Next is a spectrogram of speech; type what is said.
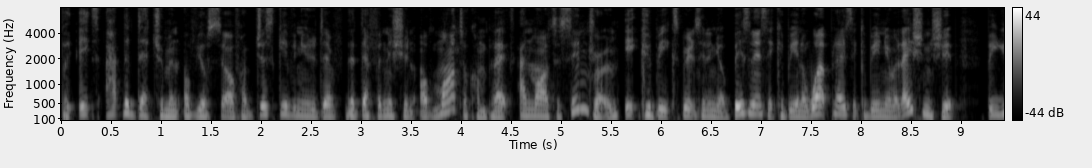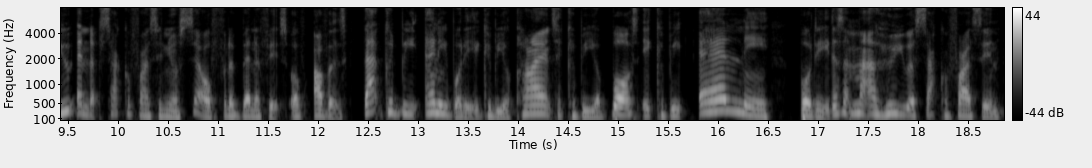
but it's at the detriment of yourself. I've just given you the, def- the, definition of martyr complex and martyr syndrome. It could be experiencing in your business, it could be in a workplace, it could be in your relationship, but you end up sacrificing yourself for the benefits of others. That could be anybody. It could be your clients, it could be your boss, it could be any body. It doesn't matter who you are sacrificing.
